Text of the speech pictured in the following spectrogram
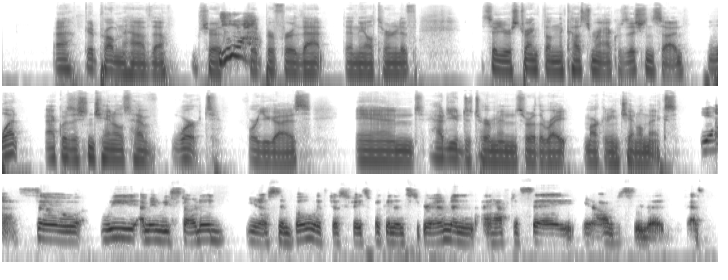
Uh, good problem to have, though. I'm sure yeah. they'd prefer that than the alternative. So your strength on the customer acquisition side, what acquisition channels have worked for you guys and how do you determine sort of the right marketing channel mix? Yeah, so we I mean we started, you know, simple with just Facebook and Instagram and I have to say, you know, obviously that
